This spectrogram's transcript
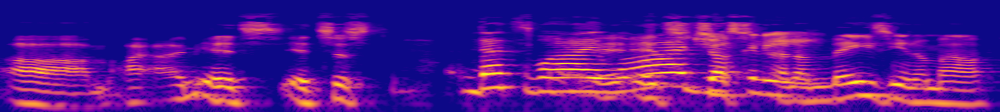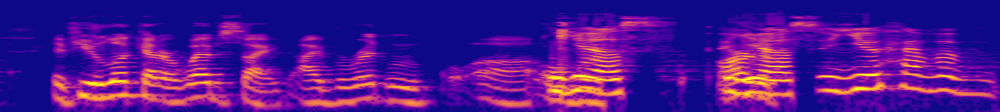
Um, I, I mean, it's it's just that's why it, logically, it's just an amazing amount. If you look at our website, I've written. Uh, yes, yes, you have a,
